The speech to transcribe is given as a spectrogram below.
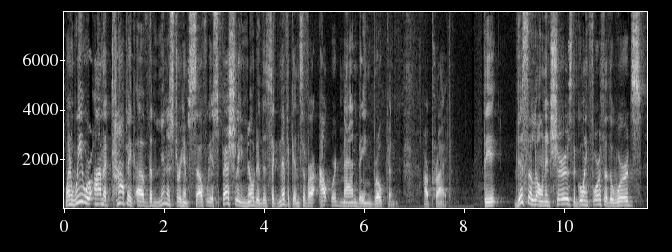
when we were on the topic of the minister himself, we especially noted the significance of our outward man being broken, our pride. The, this alone ensures the going forth of the words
